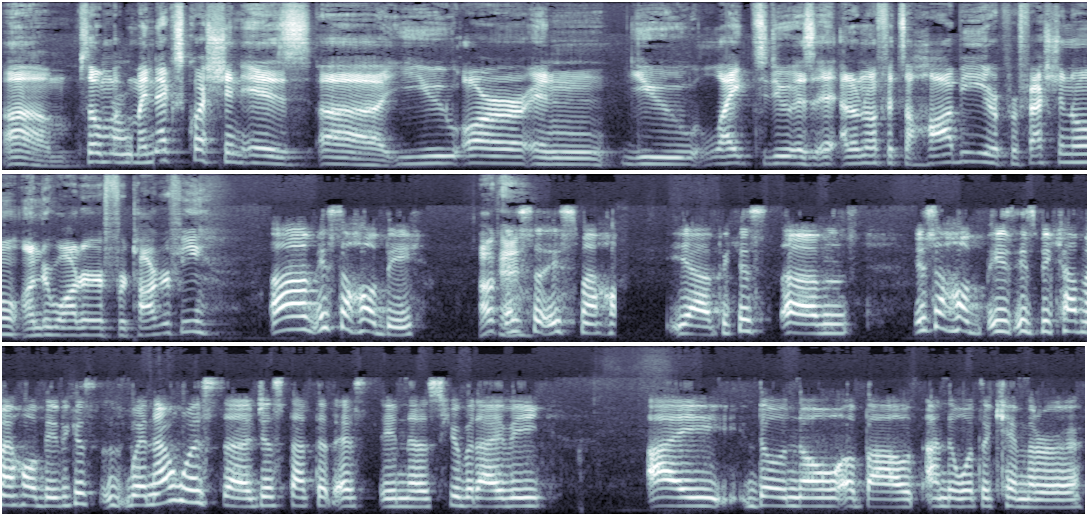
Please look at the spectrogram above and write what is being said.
Um, so my, my, next question is, uh, you are and you like to do is it, I don't know if it's a hobby or professional underwater photography. Um, it's a hobby. Okay. It's, a, it's my hobby. Yeah, because um, it's a hobby. It's, it's become my hobby because when I was uh, just started as in uh, scuba diving, I don't know about underwater camera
